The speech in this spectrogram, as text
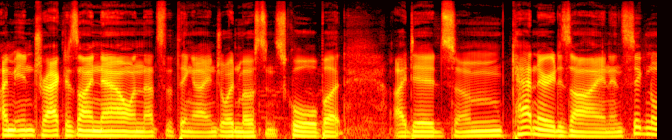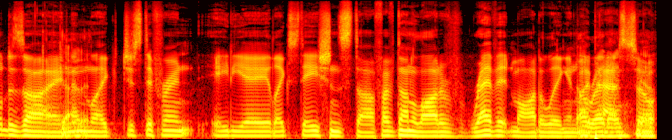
I'm in track design now, and that's the thing I enjoyed most in school, but. I did some catenary design and signal design Got and it. like just different ADA like station stuff. I've done a lot of Revit modeling in Oh, my right on, past. So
